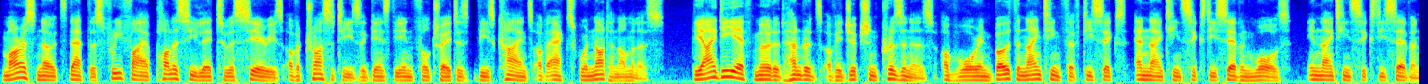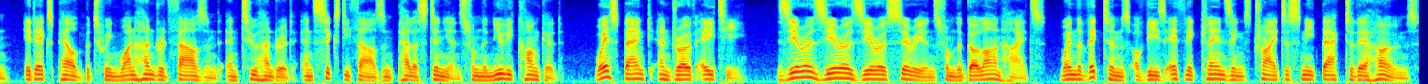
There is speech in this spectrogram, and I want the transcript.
Morris notes that this free fire policy led to a series of atrocities against the infiltrators. These kinds of acts were not anomalous. The IDF murdered hundreds of Egyptian prisoners of war in both the 1956 and 1967 wars. In 1967, it expelled between 100,000 and 260,000 Palestinians from the newly conquered West Bank and drove 80 000 Syrians from the Golan Heights, when the victims of these ethnic cleansings tried to sneak back to their homes,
